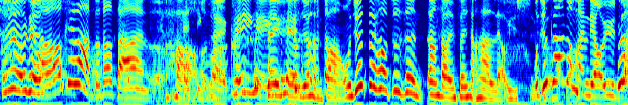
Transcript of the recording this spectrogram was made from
OK OK，好 OK 啦，得到答案了，开心 OK，可以可以可以可以，我觉得很棒。我觉得最后就是真的让导演分享他的疗愈史，我觉得刚刚都蛮疗愈的。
